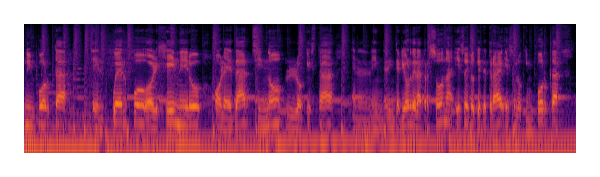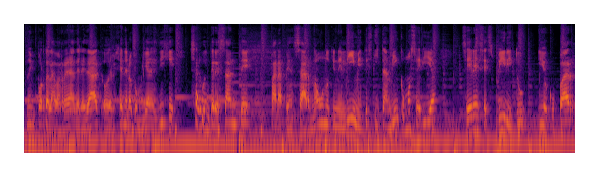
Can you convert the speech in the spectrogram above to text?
no importa el cuerpo o el género o la edad, sino lo que está en el, interior de la persona, eso es lo que te trae, eso es lo que importa, no importa las barreras de la edad o del género, como ya les dije, es algo interesante para pensar, ¿no? Uno tiene límites y también cómo sería ser ese espíritu y ocupar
